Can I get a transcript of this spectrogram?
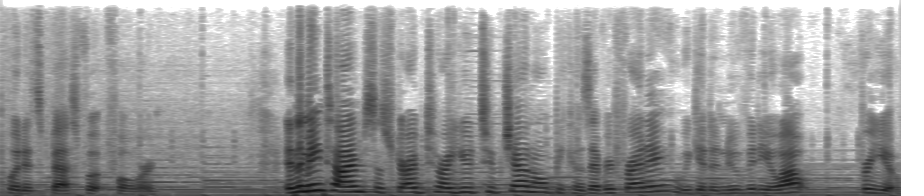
put its best foot forward. In the meantime, subscribe to our YouTube channel because every Friday we get a new video out for you.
